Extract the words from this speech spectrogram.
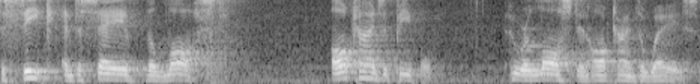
to seek, and to save the lost. All kinds of people who are lost in all kinds of ways.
